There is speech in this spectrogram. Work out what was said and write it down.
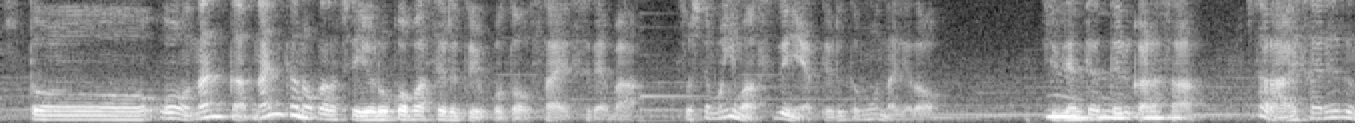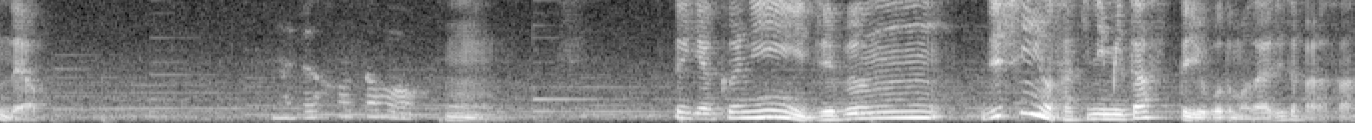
人を何か何かの形で喜ばせるということさえすればそしてもう今はすでにやってると思うんだけど自然とやってるからさ、そしたら愛されるんだよ。なるほど。うん、で逆に自分自身を先に満たすっていうことも大事だからさ。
